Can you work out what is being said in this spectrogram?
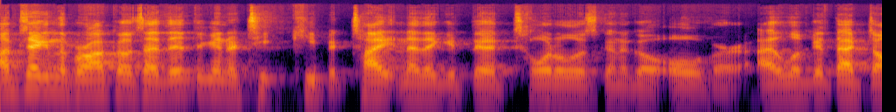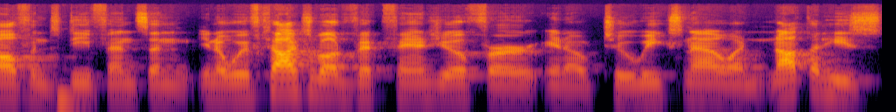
I'm taking the Broncos. I think they're going to keep it tight, and I think the total is going to go over. I look at that Dolphins defense, and you know we've talked about Vic Fangio for you know two weeks now, and not that he's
